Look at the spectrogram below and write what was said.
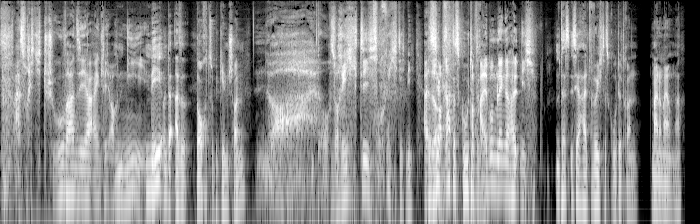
Pff, Also richtig true waren sie ja eigentlich auch nie. Nee, und da, also doch, zu Beginn schon. Doch, so richtig. So richtig nicht. Also ist ja auf- gerade das Gute Auf dran. Albumlänge halt nicht. Und das ist ja halt wirklich das Gute dran, meiner Meinung nach.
